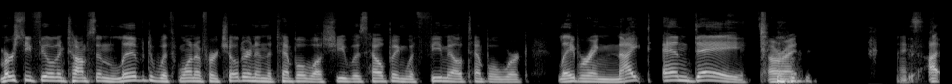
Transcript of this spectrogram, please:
Mercy Fielding Thompson lived with one of her children in the temple while she was helping with female temple work, laboring night and day. All right. Nice. I,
